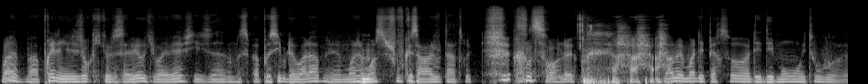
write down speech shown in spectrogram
Ouais, bah après, les gens qui connaissent la VO, qui voient les VF, ils disent, ah, non, mais c'est pas possible, et voilà. Mais moi, Mm. moi, je trouve que ça rajoute un truc. Sur le non, mais moi, les persos, les démons et tout, euh,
